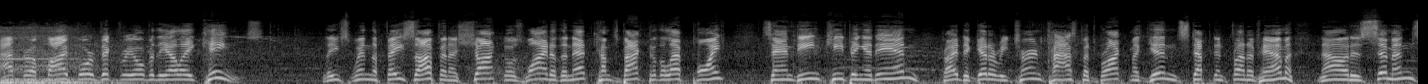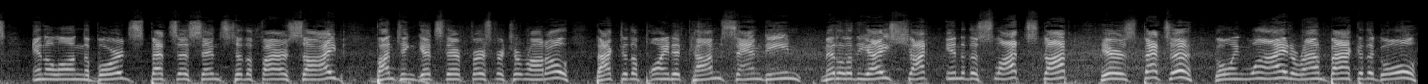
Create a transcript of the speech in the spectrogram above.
after a 5-4 victory over the LA Kings. Leafs win the face-off, and a shot goes wide of the net, comes back to the left point. Sandin keeping it in, tried to get a return pass, but Brock McGinn stepped in front of him. Now it is Simmonds in along the boards. Spezza sends to the far side. Bunting gets there first for Toronto. Back to the point it comes. Sandin, middle of the ice, shot into the slot, stopped. Here's Spezza going wide around back of the goal,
